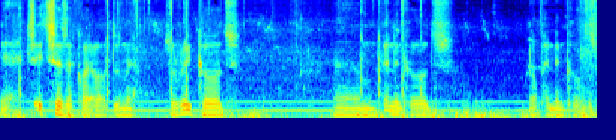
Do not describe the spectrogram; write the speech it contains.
Yeah, it, it says that quite a lot, doesn't it? So read chords, um, pending chords, no pending chords,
